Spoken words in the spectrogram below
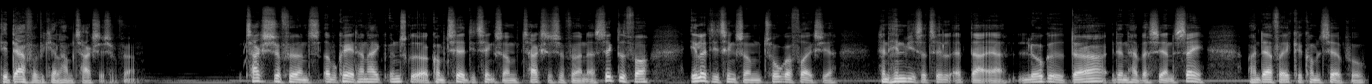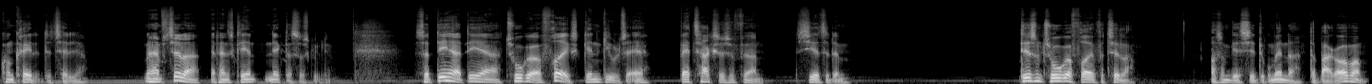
Det er derfor, vi kalder ham taxichaufføren. Taxichaufførens advokat han har ikke ønsket at kommentere de ting, som taxichaufføren er sigtet for, eller de ting, som Toker Frederik siger. Han henviser til, at der er lukkede døre i den her verserende sag, og han derfor ikke kan kommentere på konkrete detaljer. Men han fortæller, at hans klient nægter sig skyldig. Så det her, det er Toge og Frederiks gengivelse af, hvad taxichaufføren siger til dem. Det, som Toge og Frederik fortæller, og som vi har set dokumenter, der bakker op om,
